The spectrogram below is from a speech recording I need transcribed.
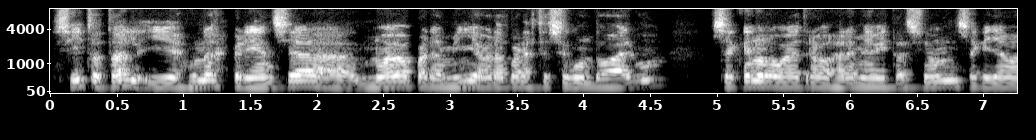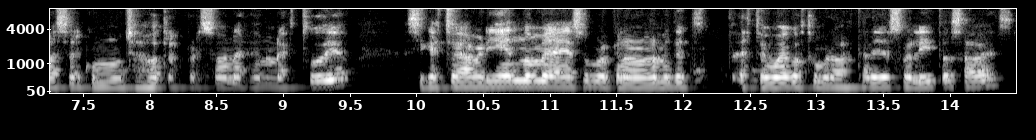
Sí, total, y es una experiencia nueva para mí, ahora para este segundo álbum. Sé que no lo voy a trabajar en mi habitación, sé que ya va a ser con muchas otras personas en un estudio, así que estoy abriéndome a eso porque normalmente estoy muy acostumbrado a estar yo solito, ¿sabes?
